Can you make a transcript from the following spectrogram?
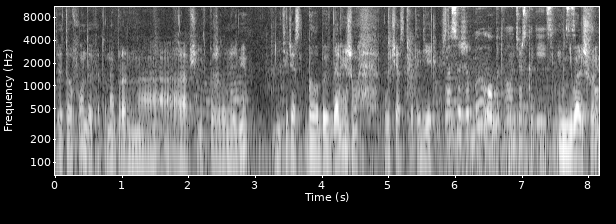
этого фонда, который направлен на общение с пожилыми людьми интересно было бы в дальнейшем поучаствовать в этой деятельности. У вас уже был опыт волонтерской деятельности? Небольшой,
